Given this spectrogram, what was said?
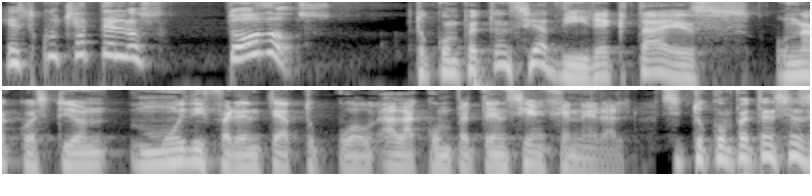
Escúchatelos todos. Tu competencia directa es una cuestión muy diferente a, tu, a la competencia en general. Si tu competencia es,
